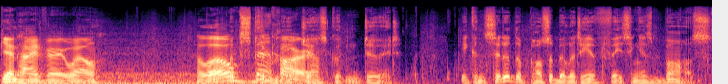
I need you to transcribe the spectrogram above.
Can't hide very well. Hello? But Stanley car. just couldn't do it. He considered the possibility of facing his boss,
